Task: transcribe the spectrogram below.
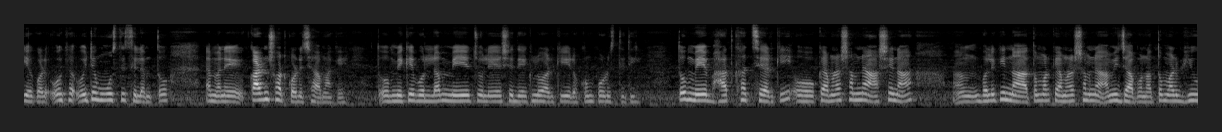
ইয়ে করে ওইখানে ওইটা মুছতে ছিলাম তো মানে কারেন্ট শর্ট করেছে আমাকে। তো মেয়েকে বললাম, মেয়ে চলে এসে দেখল আর কি এরকম পরিস্থিতি। তো মেয়ে ভাত খাচ্ছে আর কি, ও ক্যামেরার সামনে আসে না। বলে কি, না, তোমার ক্যামেরার সামনে আমি যাব না। তোমার ভিউ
